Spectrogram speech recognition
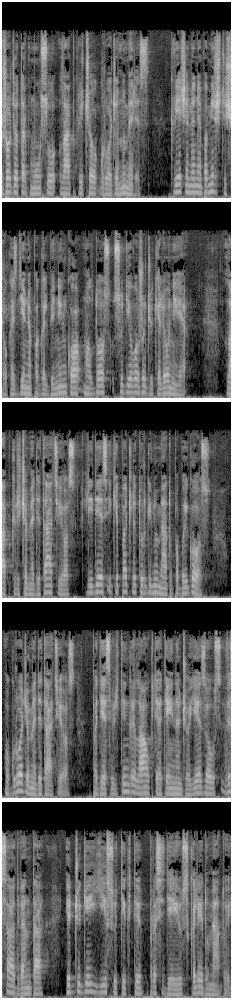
Žodžio tarp mūsų lapkričio gruodžio numeris. Kviečiame nepamiršti šio kasdienio pagalbininko maldos su Dievo žodžiu kelionėje. Lapkričio meditacijos lydės iki pat liturginių metų pabaigos, o gruodžio meditacijos padės viltingai laukti ateinančio Jėzaus visą adventą ir džiugiai jį sutikti prasidėjus Kalėdų metui.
